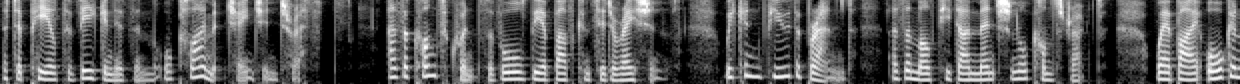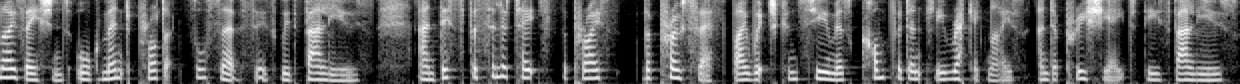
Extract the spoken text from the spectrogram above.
that appeal to veganism or climate change interests. As a consequence of all the above considerations, we can view the brand as a multidimensional construct whereby organizations augment products or services with values, and this facilitates the price the process by which consumers confidently recognize and appreciate these values.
